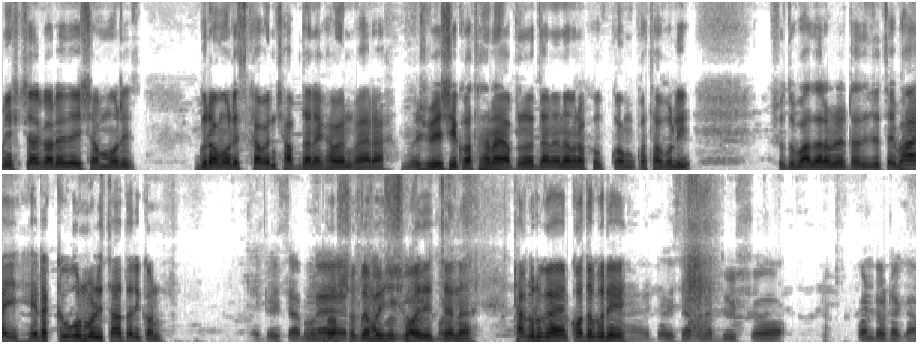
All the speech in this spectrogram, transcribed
মিক্সচার করে এই সব মরিচ। গুঁড়া মরিচ খাবেন সাবধানে খাবেন ভাইরা। বেশি বেশি কথা না আপনারা জানেন আমরা খুব কম কথা বলি। শুধু বাজার এটা দিতে চাই। ভাই এটা কোন মরিচ? তাড়াতাড়ি কোন? এটা দর্শকরা বেশি সময় দিচ্ছে না। ঠাকুর গায়ের কত করে? হ্যাঁ, এটা হচ্ছে আপনার দুইশো পনেরো টাকা।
